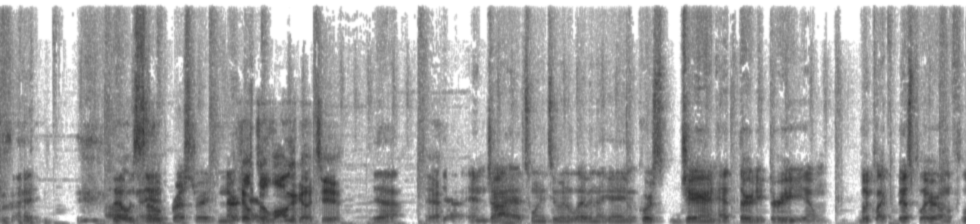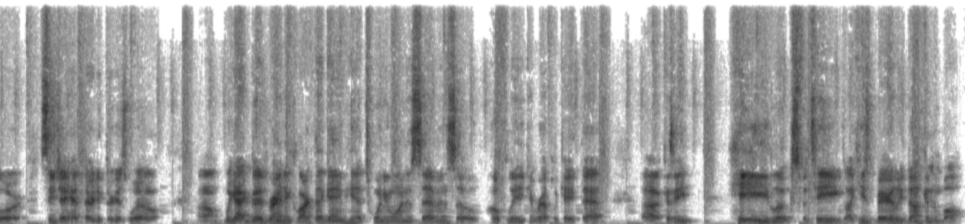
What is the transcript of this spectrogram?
like, that oh, was man. so frustrating. Nurk it feels so long ago too. Yeah, yeah. Yeah. And Ja had 22 and 11 that game. Of course, Jaren had 33 and looked like the best player on the floor. CJ had 33 as well. Um, we got good Brandon Clarke that game. He had 21 and 7. So hopefully he can replicate that because uh, he he looks fatigued. Like he's barely dunking the ball,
